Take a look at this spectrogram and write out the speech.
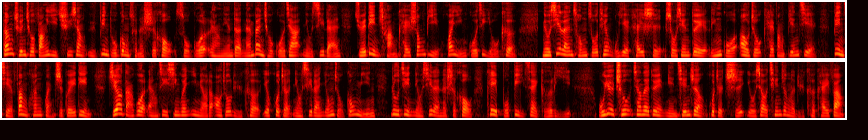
当全球防疫趋向与病毒共存的时候，锁国两年的南半球国家纽西兰决定敞开双臂欢迎国际游客。纽西兰从昨天午夜开始，首先对邻国澳洲开放边界，并且放宽管制规定，只要打过两剂新冠疫苗的澳洲旅客，又或者纽西兰永久公民入境纽西兰的时候，可以不必再隔离。五月初将在对免签证或者持有效签证的旅客开放。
